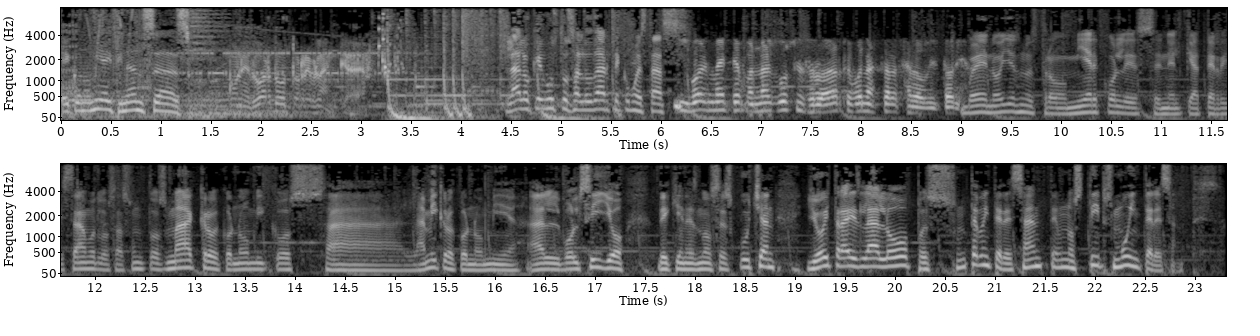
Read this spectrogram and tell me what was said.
Economía y finanzas con Eduardo Torreblanca. Lalo, qué gusto saludarte, ¿cómo estás? Igualmente, Manuel, gusto en saludarte. Buenas tardes al auditorio. Bueno, hoy es nuestro miércoles en el que aterrizamos los asuntos macroeconómicos a la microeconomía, al bolsillo de quienes nos escuchan. Y hoy traes, Lalo, pues un tema interesante, unos tips muy interesantes.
